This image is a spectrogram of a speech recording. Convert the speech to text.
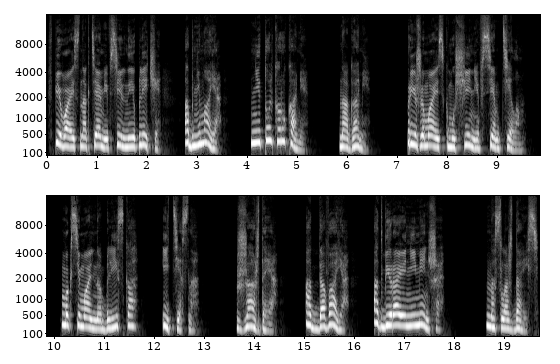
впиваясь ногтями в сильные плечи, обнимая не только руками, ногами, прижимаясь к мужчине всем телом, максимально близко и тесно, жаждая, отдавая, отбирая не меньше, наслаждаясь,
